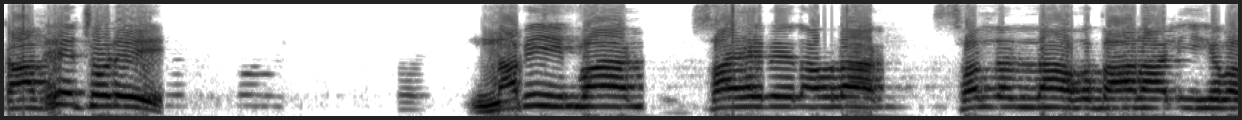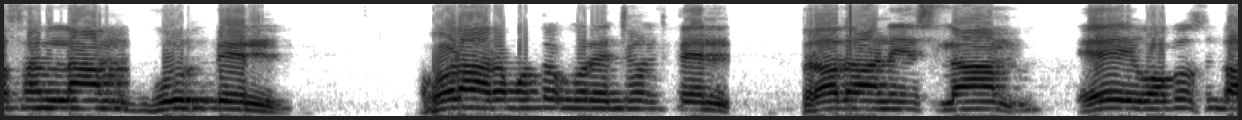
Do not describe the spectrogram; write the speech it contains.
কাঁধে চড়ে, নবী পাক ঘোড়ার মতো করে চলতেন। ইসলাম, এই অবস্থা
